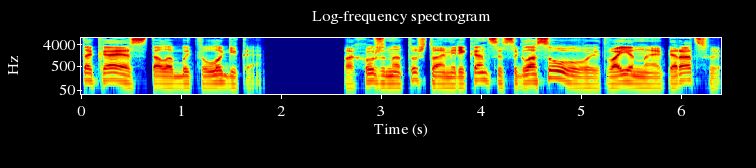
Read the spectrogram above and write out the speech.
такая стала быть логика. Похоже на то, что американцы согласовывают военную операцию,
